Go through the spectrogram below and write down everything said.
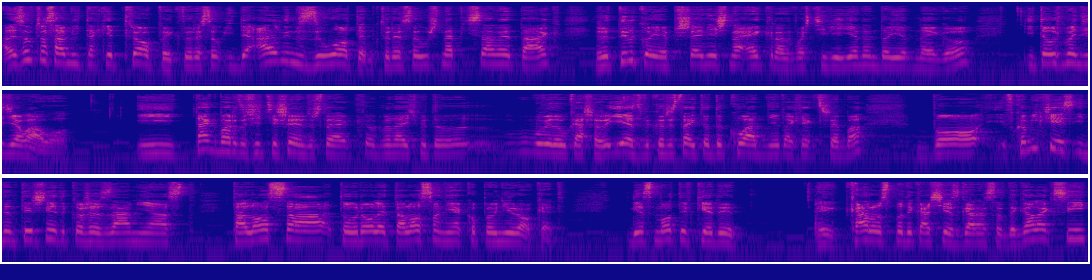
ale są czasami takie tropy, które są idealnym złotem, które są już napisane tak, że tylko je przenieść na ekran właściwie jeden do jednego i to już będzie działało. I tak bardzo się cieszyłem, zresztą jak oglądaliśmy to, mówię do Łukasza, że jest, wykorzystali to dokładnie tak jak trzeba, bo w komiksie jest identycznie, tylko że zamiast Talosa, tą rolę Talosa niejako pełni Rocket. Jest motyw, kiedy Carol spotyka się z Guardians of the Galaxy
